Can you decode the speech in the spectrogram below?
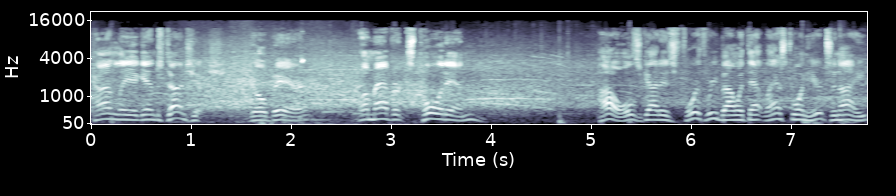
Conley against Doncic. Gobert. The Mavericks pull it in. Powell's got his fourth rebound with that last one here tonight.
